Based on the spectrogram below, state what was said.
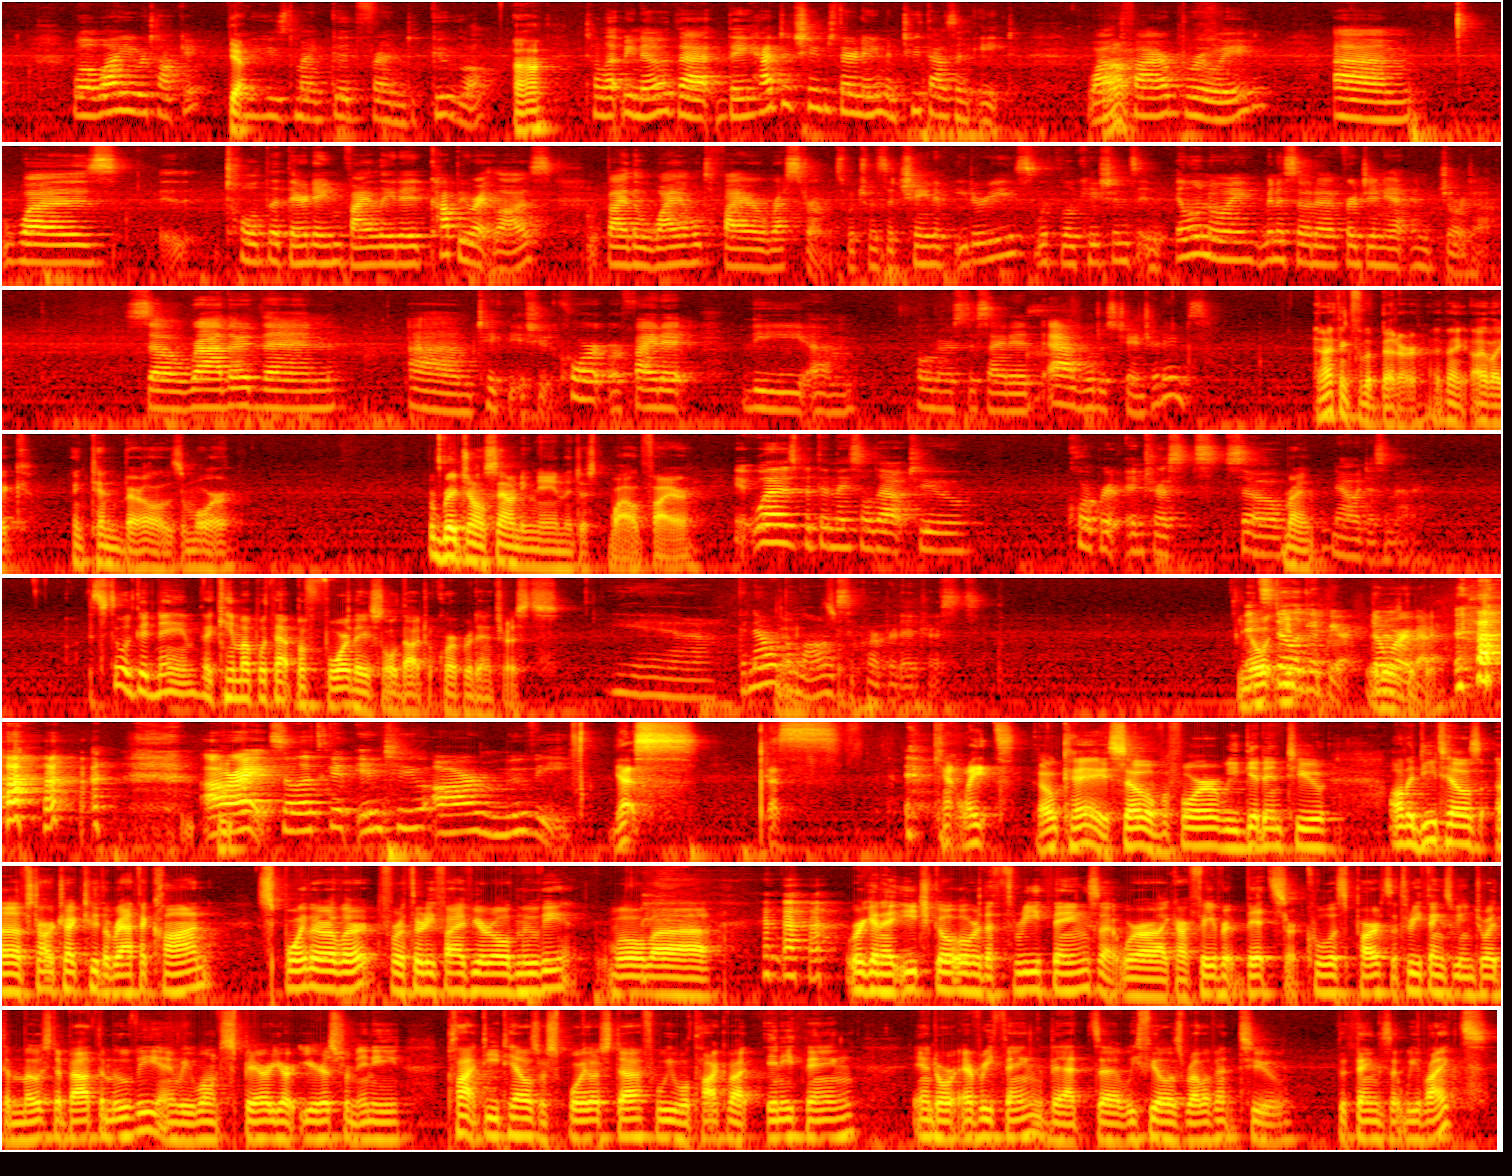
Well, while you were talking, Yeah. I used my good friend Google Uh huh. to let me know that they had to change their name in 2008. Wildfire Brewing um, was told that their name violated copyright laws by the Wildfire Restaurants, which was a chain of eateries with locations in Illinois, Minnesota, Virginia, and Georgia. So rather than um, take the issue to court or fight it, the um, owners decided, ah, we'll just change our names. And I think for the better. I think I like. I think Ten Barrel is a more original sounding name than just Wildfire. It was, but then they sold out to corporate interests, so Right. now it doesn't matter. It's still a good name. They came up with that before they sold out to corporate interests. Yeah, but now it Yeah, belongs so- to corporate interests. You know it's what- still you- a good beer. Don't worry good about it. All right, so let's get into our movie. Yes. Yes. Can't wait. Okay, so before we get into all the details of Star Trek II The Wrath of Khan, spoiler alert for a 35 year old movie. We'll, uh, we're going to each go over the three things that were like our favorite bits or coolest parts, the three things we enjoyed the most about the movie, and we won't spare your ears from any plot details or spoiler stuff. We will talk about anything and or everything that uh, we feel is relevant to the things that we liked.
